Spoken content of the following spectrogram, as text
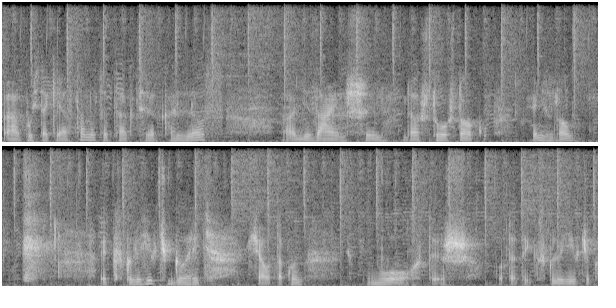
А, пусть такие останутся. Так, цвет колес. А, дизайн шин. Да, что, что? Я не знал. Эксклюзивчик говорить. Сейчас вот такой... Бог ты ж. Вот это эксклюзивчик.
